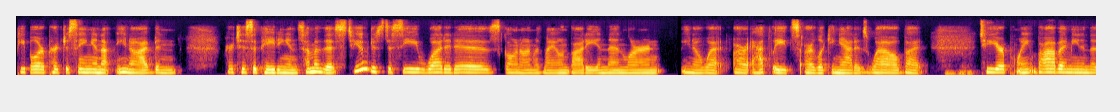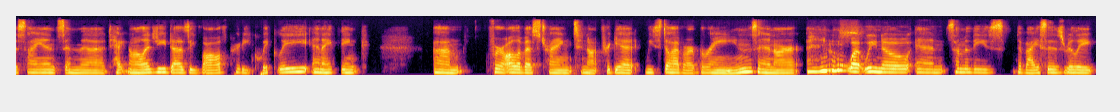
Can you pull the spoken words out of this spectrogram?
people are purchasing, and uh, you know, I've been participating in some of this too, just to see what it is going on with my own body, and then learn you know what our athletes are looking at as well but mm-hmm. to your point bob i mean in the science and the technology does evolve pretty quickly and i think um, for all of us trying to not forget we still have our brains and our yes. what we know and some of these devices really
